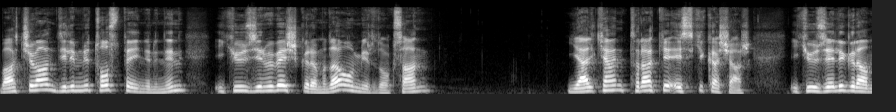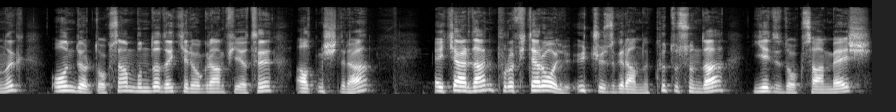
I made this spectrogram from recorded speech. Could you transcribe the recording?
Bahçıvan dilimli tost peynirinin 225 gramı da 11.90. Yelken Trakya eski kaşar 250 gramlık 14.90 bunda da kilogram fiyatı 60 lira. Eker'den profiterol 300 gramlık kutusunda 7.95.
